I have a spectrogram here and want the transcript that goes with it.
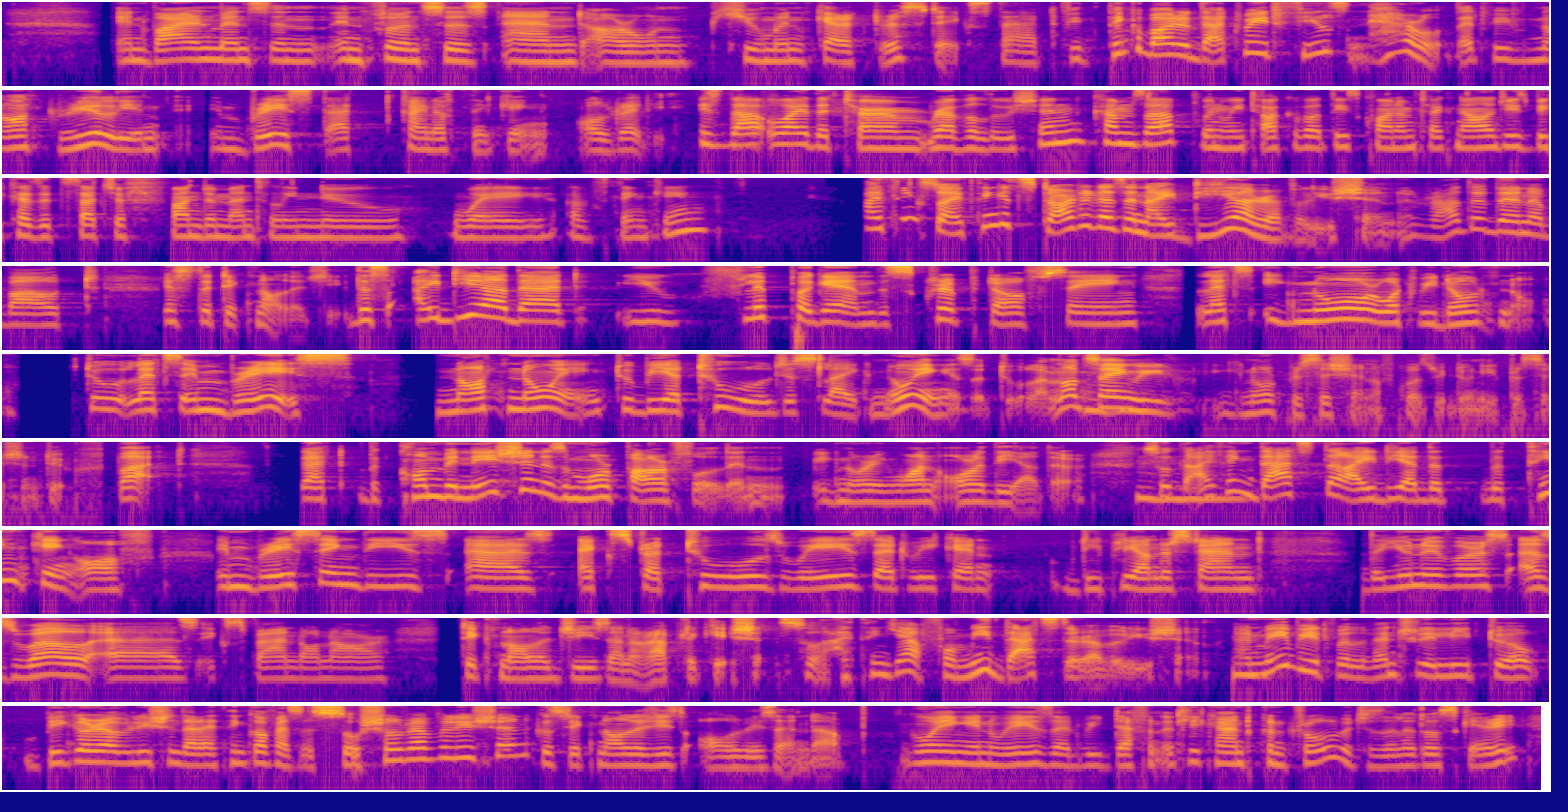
environments and influences and our own human characteristics that if you think about it that way it feels narrow that we've not really embraced that kind of thinking already. Is that why the term revolution comes up when we talk about these quantum technologies? Because it's such a fundamentally new way of thinking? I think so. I think it started as an idea revolution rather than about just the technology. This idea that you flip again the script of saying, let's ignore what we don't know, to let's embrace not knowing to be a tool, just like knowing is a tool. I'm not mm-hmm. saying we ignore precision. Of course, we do need precision too. But that the combination is more powerful than ignoring one or the other. Mm-hmm. So th- I think that's the idea, that the thinking of embracing these as extra tools, ways that we can deeply understand the universe as well as expand on our technologies and our applications. So I think, yeah, for me, that's the revolution. Mm. And maybe it will eventually lead to a bigger revolution that I think of as a social revolution because technologies always end up going in ways that we definitely can't control, which is a little scary.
